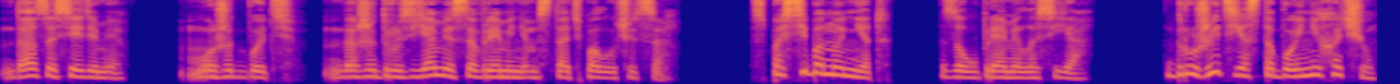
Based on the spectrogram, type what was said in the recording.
Да, соседями, может быть, даже друзьями со временем стать получится. Спасибо, но нет, заупрямилась я. Дружить я с тобой не хочу.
